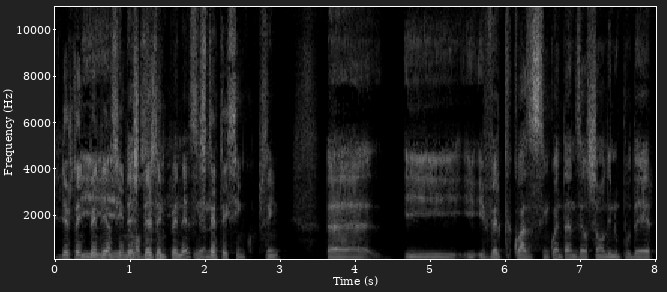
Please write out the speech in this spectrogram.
Desde a E independência em desde, desde a 1975. independência, Em né? 75. Sim. Eh, e, e- e ver que quase 50 anos eles estão ali no poder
